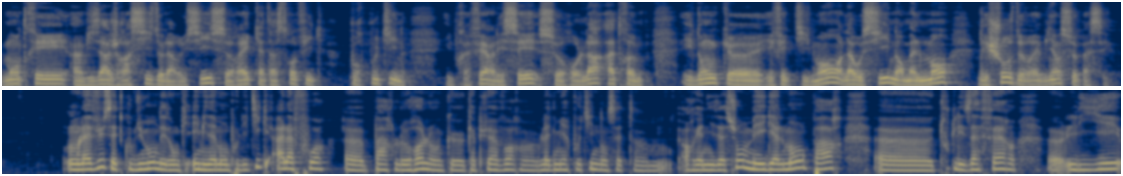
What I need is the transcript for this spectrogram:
montrer un visage raciste de la Russie serait catastrophique pour Poutine. Il préfère laisser ce rôle-là à Trump. Et donc, euh, effectivement, là aussi, normalement, les choses devraient bien se passer. On l'a vu, cette Coupe du Monde est donc éminemment politique, à la fois euh, par le rôle hein, qu'a pu avoir euh, Vladimir Poutine dans cette euh, organisation, mais également par toutes les affaires liées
